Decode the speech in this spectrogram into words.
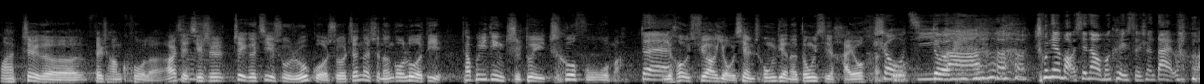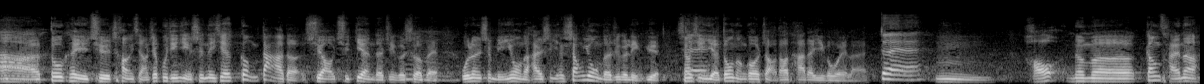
哇，这个非常酷了！而且其实这个技术如果说真的是能够落地，它不一定只对车服务嘛。对以后需要有线充电的东西还有很多。手机啦，充电宝现在我们可以随身带了。啊，都可以去畅想。这不仅仅是那些更大的需要去电的这个设备，无论是民用的还是一些商用的这个领域，相信也都能够找到它的一个未来。对，嗯，好，那么刚才呢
